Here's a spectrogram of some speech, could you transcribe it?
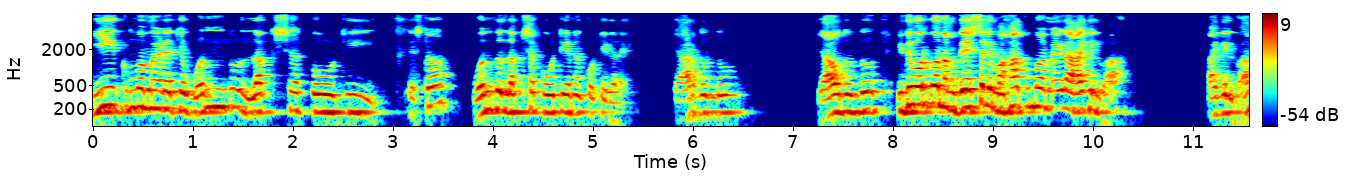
ಈ ಕುಂಭಮೇಳಕ್ಕೆ ಒಂದು ಲಕ್ಷ ಕೋಟಿ, ಎಷ್ಟೋ? ಒಂದು ಲಕ್ಷ ಕೋಟಿಯನ್ನು ಕೊಟ್ಟಿದ್ದಾರೆ. ಯಾರ ದುಡ್ಡು ಯಾವ ದುಡ್ಡು ಇದುವರೆಗೂ ನಮ್ಮ ದೇಶದಲ್ಲಿ ಮಹಾಕುಂಭ ಮೇಳ ಆಗಿಲ್ವಾ? ಆಗಿಲ್ವಾ?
